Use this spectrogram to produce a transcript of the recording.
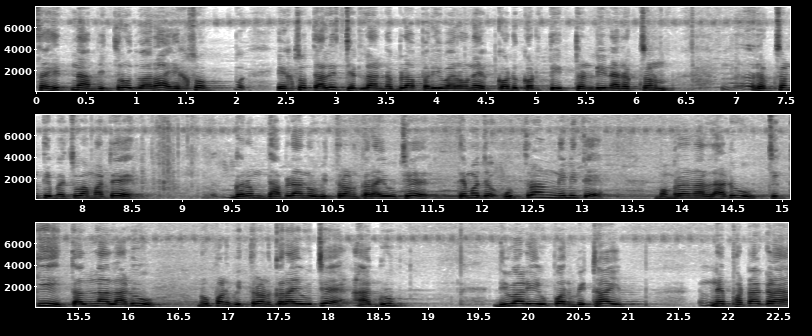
સહિતના મિત્રો દ્વારા એકસો એકસો ચાલીસ જેટલા નબળા પરિવારોને કડકડતી ઠંડીના રક્ષણ, રક્ષણથી બચવા માટે ગરમ ધાબળાનું વિતરણ કરાયું છે. તેમજ ઉત્તરાયણ નિમિત્તે મમરાના લાડુ, ચીક્કી, તલના લાડુનું પણ વિતરણ કરાયું છે. આ ગ્રુપ દિવાળી ઉપર મીઠાઈ ને ફટાકડા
